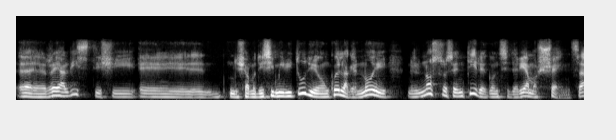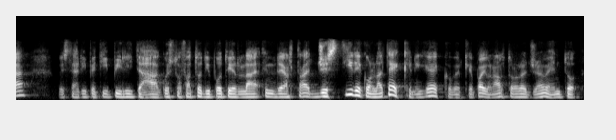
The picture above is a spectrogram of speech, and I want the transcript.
eh, realistici e diciamo di similitudine con quella che noi nel nostro sentire consideriamo scienza, questa ripetibilità, questo fatto di poterla in realtà gestire con la tecnica, ecco perché poi un altro ragionamento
